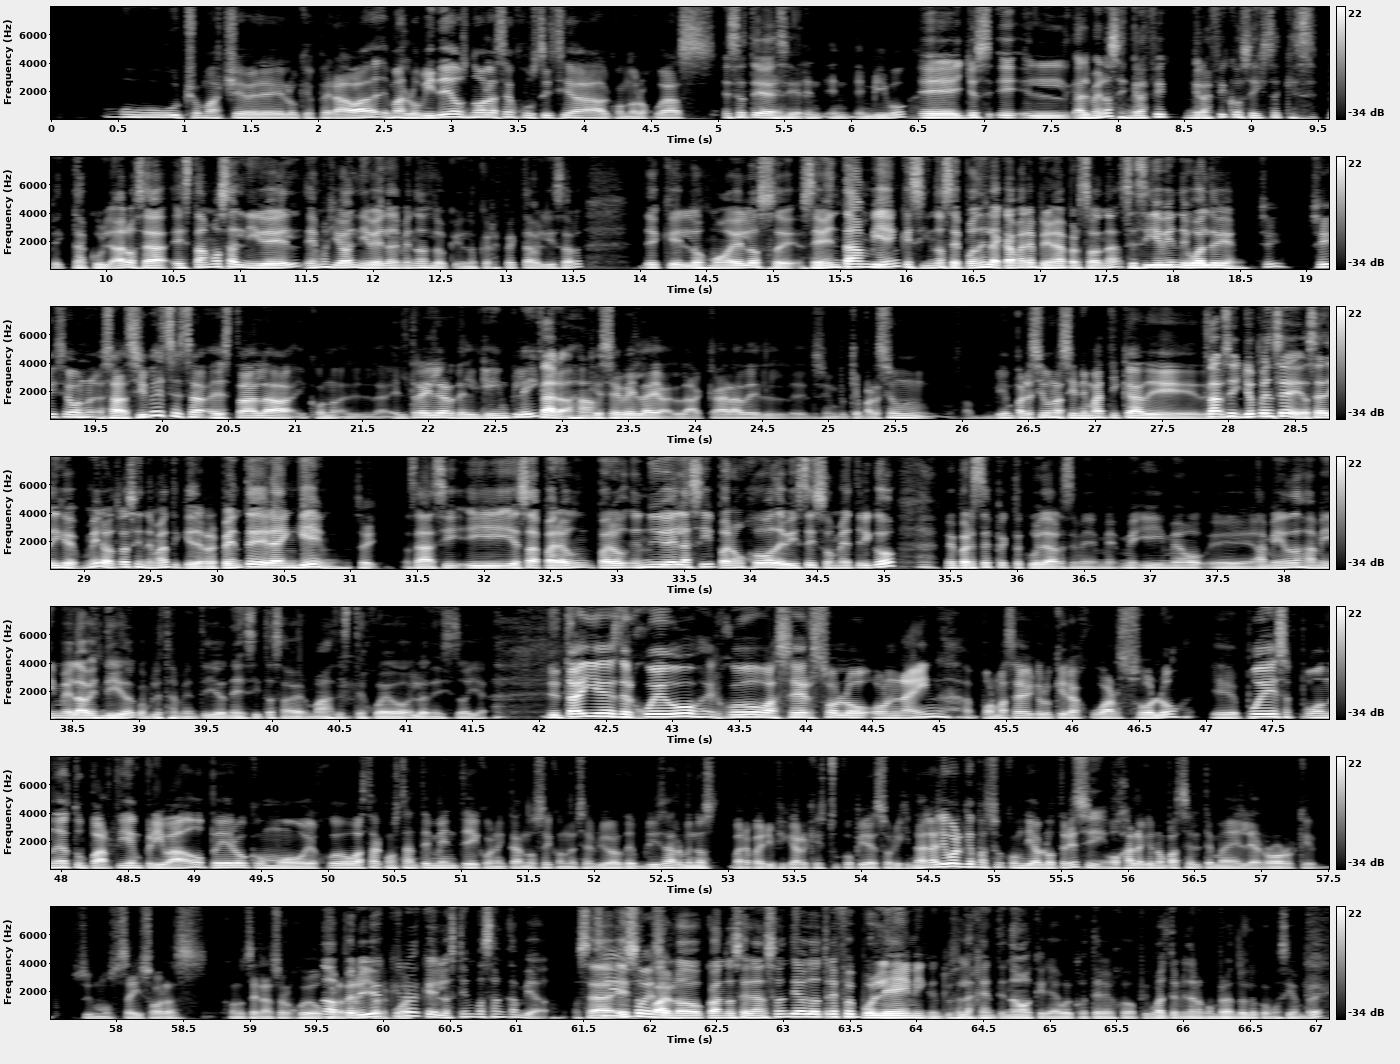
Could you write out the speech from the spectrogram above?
mucho más chévere de lo que esperaba. Además, los videos no le hacen justicia cuando lo juegas Eso te iba a en, decir. en- en- en vivo. Eh, yo, eh, el- al menos en, gráfic- en gráficos se dice que es espectacular. O sea, estamos al nivel, hemos llegado al nivel, al menos lo que, en lo que respecta a Blizzard, de que los modelos se, se ven tan bien que si no se pones la cámara en primera persona, se sigue viendo igual de bien. Sí, sí, sí. O sea, si ves, esa- está la, el, el trailer del gameplay. Claro, ajá. que se ve la, la cara del, del- que parece un o sea, bien parecía una cinemática de, de- Claro, sí, yo pensé, o sea, dije, mira, otra cinemática y de repente era in-game. Sí. O sea, sí, y o sea, para un, para un, nivel así, para un juego de vista isométrico, me parece espectacular. Me- me- y me, eh, a, mí, a mí me lo ha vendido completamente. Yo necesito saber más de este juego, lo necesito ya. detalles del juego el juego va a ser solo online por más allá que lo quieras jugar solo Eh, puedes poner tu partida en privado pero como el juego va a estar constantemente conectándose con el servidor de Blizzard al menos para verificar que es tu copia es original al igual que pasó con Diablo 3 Sí. ojalá que no pase el tema del error que estuvimos seis horas cuando se lanzó el juego No, para pero yo jugar. creo que los tiempos han cambiado. O sea, Sí, eso cuando, cuando se lanzó en Diablo 3 fue polémico. Incluso la gente no quería boicotear el juego. pero Igual terminaron comprándolo, como siempre.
